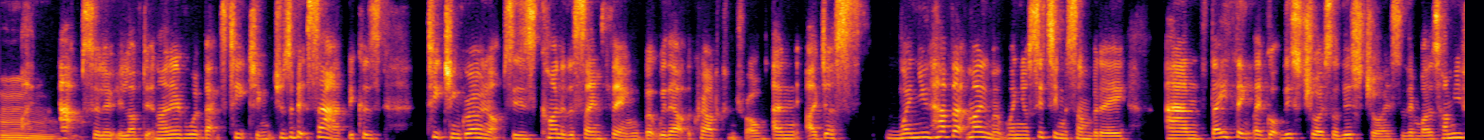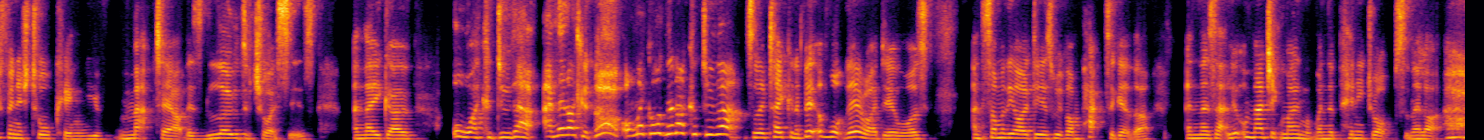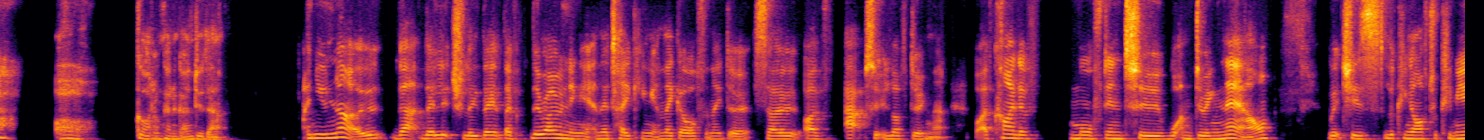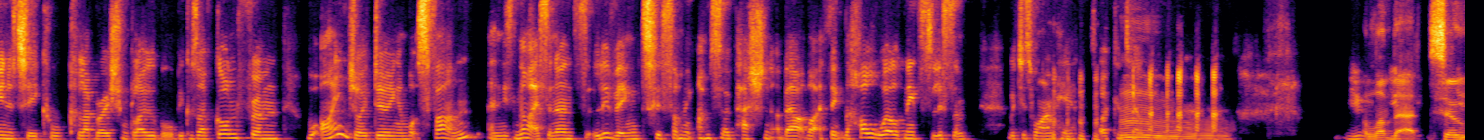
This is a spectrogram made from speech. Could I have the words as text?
Mm. I hmm. absolutely loved it. And I never went back to teaching, which was a bit sad because teaching grown-ups is kind of the same thing, but without the crowd control. And I just, when you have that moment when you're sitting with somebody and they think they've got this choice or this choice. And then by the time you finish talking, you've mapped out, there's loads of choices. And they go, Oh, I could do that. And then I could, oh, oh my God, then I could do that. So they've taken a bit of what their idea was and some of the ideas we've unpacked together. And there's that little magic moment when the penny drops and they're like, Oh, God, I'm going to go and do that. And you know that they're literally they they're owning it and they're taking it and they go off and they do it. So I've absolutely loved doing that. But I've kind of morphed into what I'm doing now, which is looking after a community called Collaboration Global, because I've gone from what I enjoy doing and what's fun and is nice and earns living to something I'm so passionate about that I think the whole world needs to listen, which is why I'm here. So I can tell. mm. you, I love you, that. So,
